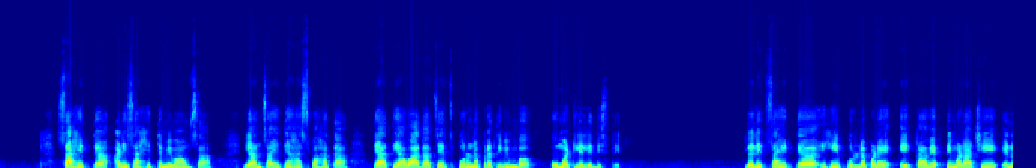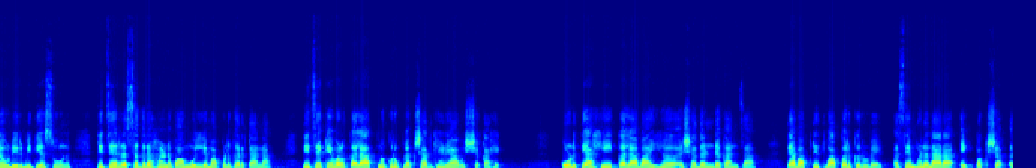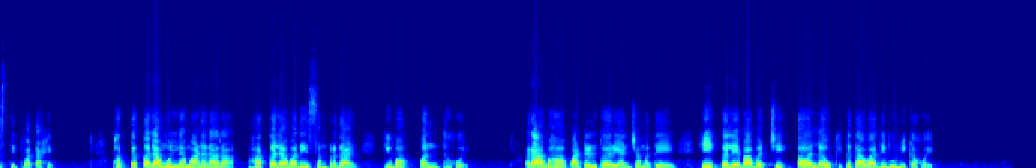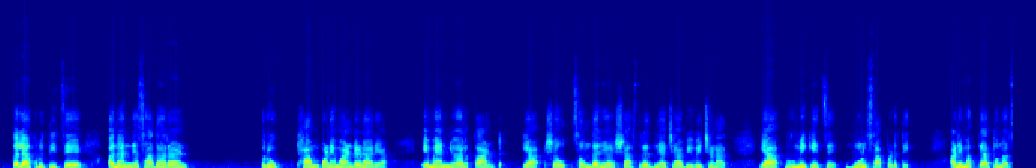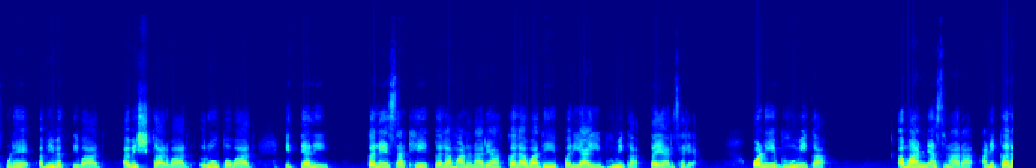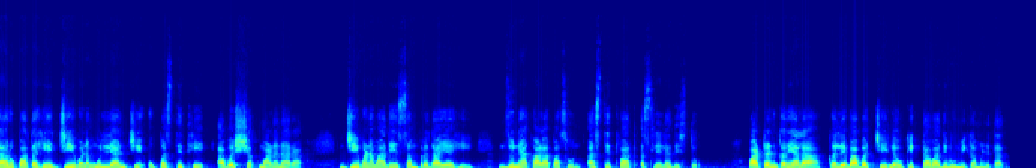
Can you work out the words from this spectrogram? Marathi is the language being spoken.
साहित्य आणि साहित्य मीमांसा यांचा इतिहास पाहता त्यात या वादाचेच पूर्ण प्रतिबिंब उमटलेले दिसते. ललित साहित्य ही पूर्णपणे एका व्यक्तिमनाची नवनिर्मिती असून तिचे रसग्रहण वा मूल्यमापन करताना तिचे केवळ कलात्मक रूप लक्षात घेणे आवश्यक आहे. कोणत्याही कलाबाह्य अशा दंडकांचा त्या बाबतीत वापर करू नये असे म्हणणारा एक पक्ष अस्तित्वात आहे. फक्त कलामूल्य मानणारा हा कलावादी संप्रदाय किंवा पंथ होय. राभा पाटणकर यांच्या मते ही कलेबाबतची अलौकिकतावादी भूमिका होय. कलाकृतीचे अनन्यसाधारण रूप ठामपणे मांडणाऱ्या इमॅन्युअल कांट या शौ सौंदर्यशास्त्रज्ञाच्या विवेचनात या भूमिकेचे मूळ सापडते. आणि मग त्यातूनच पुढे अभिव्यक्तिवाद आविष्कारवाद रूपवाद इत्यादी कलेसाठी कला मांडणाऱ्या कलावादी पर्यायी भूमिका तयार झाल्या. पण ही भूमिका अमान्य असणारा आणि कलारूपातही जीवनमूल्यांची उपस्थिती आवश्यक मानणारा जीवनवादी संप्रदायही जुन्या काळापासून अस्तित्वात असलेला दिसतो. पाटणकर याला कलेबाबतची लौकिकतावादी भूमिका म्हणतात.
